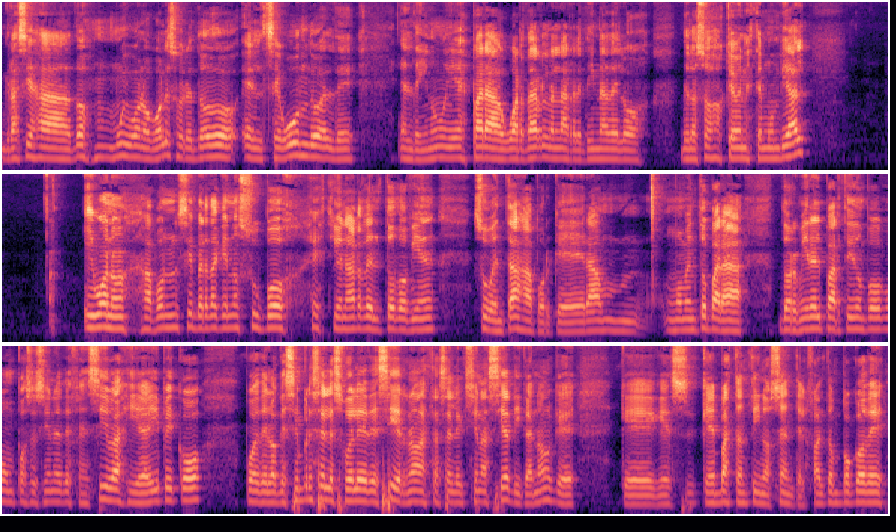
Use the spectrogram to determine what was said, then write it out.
gracias a dos muy buenos goles, sobre todo el segundo, el de, el de Inui, es para guardarlo en la retina de los, de los ojos que ven este mundial. Y bueno, Japón sí es verdad que no supo gestionar del todo bien su ventaja, porque era un, momento para dormir el partido un poco con posesiones defensivas y ahí pecó pues de lo que siempre se le suele decir ¿no? a esta selección asiática, ¿no? que, que, es, que es bastante inocente. Le falta un poco de,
